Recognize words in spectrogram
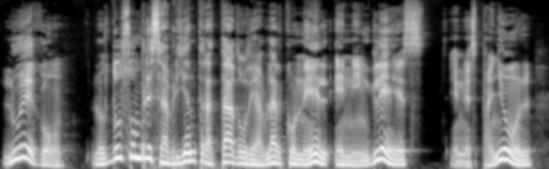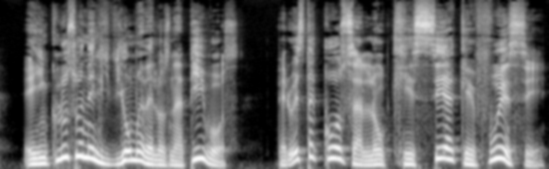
Luego, los dos hombres habrían tratado de hablar con él en inglés, en español e incluso en el idioma de los nativos, pero esta cosa, lo que sea que fuese,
